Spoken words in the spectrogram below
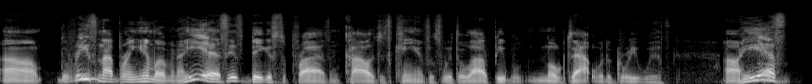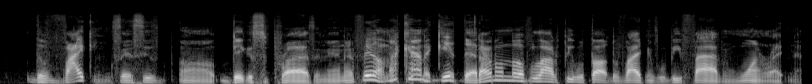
Um, the reason I bring him up, now he has his biggest surprise in college is Kansas, which a lot of people no doubt would agree with. Uh, he has the Vikings as his uh, biggest surprise in the NFL, and I kind of get that. I don't know if a lot of people thought the Vikings would be five and one right now.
